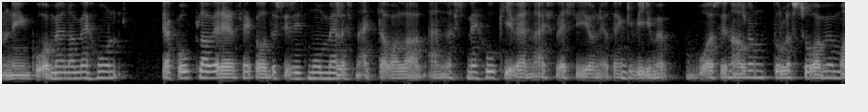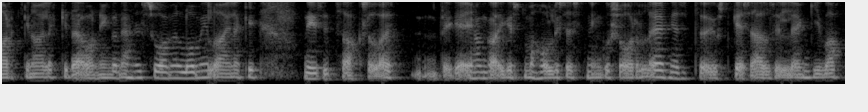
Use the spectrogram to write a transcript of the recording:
niinku omenamehun ja kuplaveden sekoitus. Ja sitten mun mielestä näitä tavallaan ns. mehukivennäisvesi on jotenkin viime vuosina alkanut tulla Suomen markkinoillekin, tai on niin nähnyt Suomen lomilla ainakin. Niin sitten saksalaiset tekee ihan kaikesta mahdollisesta niin sorleen, ja sitten se on just kesällä silleen kiva.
